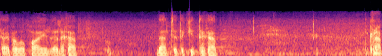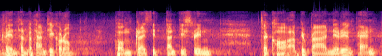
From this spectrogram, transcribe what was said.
ฉาย powerpoint แล้วนะครับ ด้านเศรษฐกิจนะครับกราบเรียนท่านประธานที่เคารพ ผมไกรสิทธิ์ตันติสริน จะขออภิปรายในเรื่องแผนป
